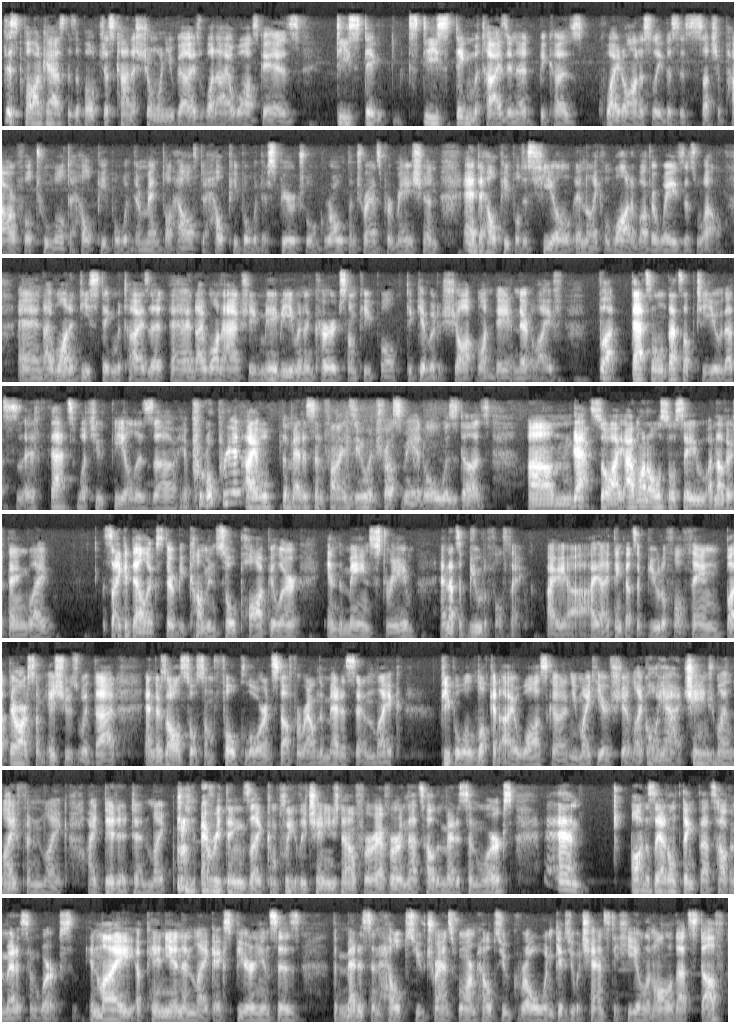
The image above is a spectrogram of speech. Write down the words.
This podcast is about just kind of showing you guys what ayahuasca is, destig- destigmatizing it because quite honestly, this is such a powerful tool to help people with their mental health, to help people with their spiritual growth and transformation, and to help people just heal in like a lot of other ways as well. And I want to destigmatize it, and I want to actually maybe even encourage some people to give it a shot one day in their life. But that's all. That's up to you. That's if that's what you feel is uh, appropriate. I hope the medicine finds you, and trust me, it always does. Um, yeah, so I, I want to also say another thing like psychedelics, they're becoming so popular in the mainstream, and that's a beautiful thing. I, uh, I, I think that's a beautiful thing, but there are some issues with that, and there's also some folklore and stuff around the medicine. Like people will look at ayahuasca, and you might hear shit like, "Oh yeah, it changed my life, and like I did it, and like everything's like completely changed now forever, and that's how the medicine works." And honestly, I don't think that's how the medicine works. In my opinion and like experiences, the medicine helps you transform, helps you grow, and gives you a chance to heal and all of that stuff.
